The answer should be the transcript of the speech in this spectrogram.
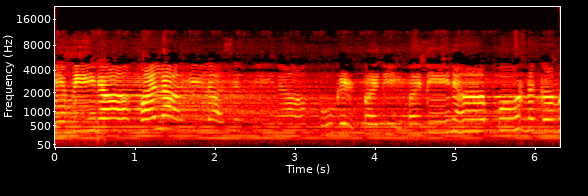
യമിന ഫലായില സത്തിന പുകൾപടി മദീന പൂർണ കമ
